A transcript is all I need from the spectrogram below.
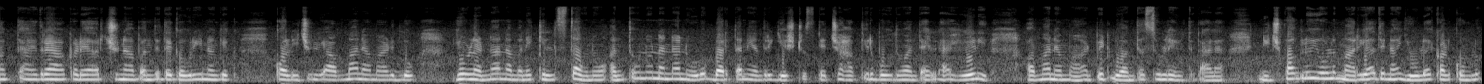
ಆಗ್ತಾ ಇದ್ರೆ ಆ ಕಡೆ ಅರ್ಜುನ ಬಂದಿದೆ, ಗೌರಿ ನನಗೆ ಕಾಲೇಜಲ್ಲಿ ಅವಮಾನ ಮಾಡಿದ್ಲು. ಇವಳಣ್ಣ ನಮ್ಮ ಮನೆ ಕೆಲ್ಸ್ತವನು ಅಂತವನು ನನ್ನ ನೋಡೋಕೆ ಬರ್ತಾನೆ ಅಂದರೆ ಎಷ್ಟು ಸ್ಕೆಚ್ ಹಾಕಿರ್ಬೋದು ಅಂತ ಎಲ್ಲ ಹೇಳಿ ಅವಮಾನ ಮಾಡಿಬಿಟ್ಲು ಅಂತ ಸುಳ್ಳು ಹೇಳ್ತಿದ್ದಾಳೆ. ನಿಜವಾಗ್ಲೂ ಇವಳು ಮರ್ಯಾದೆನ ಇವಳೇ ಕಳ್ಕೊಂಡ್ಲು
